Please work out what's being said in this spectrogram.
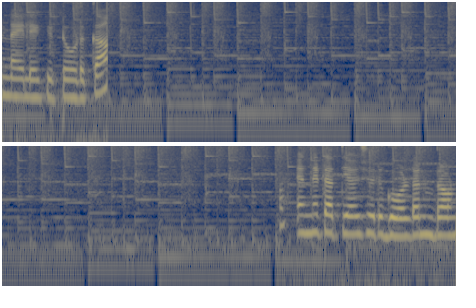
എണ്ണയിലേക്ക് ഇട്ട് കൊടുക്കാം. എന്നിട്ട് അത്യാവശ്യം ഒരു ഗോൾഡൻ ബ്രൗൺ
